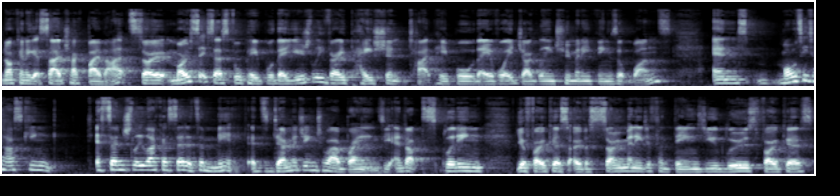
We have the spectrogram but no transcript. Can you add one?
not going to get sidetracked by that. So, most successful people, they're usually very patient type people. They avoid juggling too many things at once. And multitasking essentially, like I said, it's a myth. It's damaging to our brains. You end up splitting your focus over so many different things. You lose focus,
